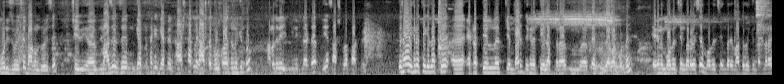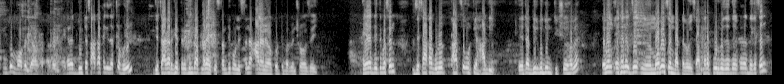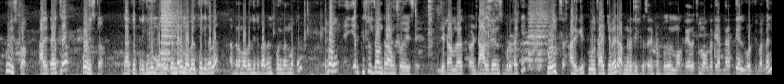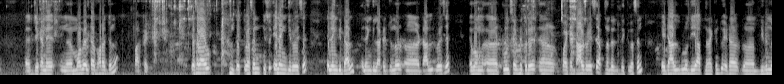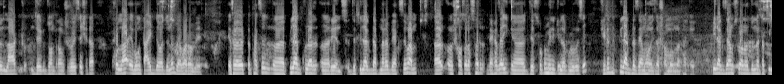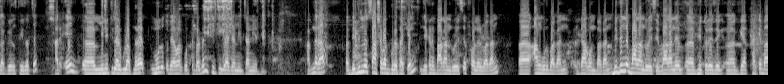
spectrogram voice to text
মরিচ রয়েছে, বাগান রয়েছে, সেই মাঝে যে গ্যাপটা থাকে, গ্যাপের ঘাস থাকলে ঘাসটা দূর করার জন্য কিন্তু আমাদের এই মিনি টিলারটা দিয়ে চাষ করা পারফেক্ট এছাড়াও এখানে থেকে যাচ্ছে একটা তেলের চেম্বার যেখানে তেল আপনারা পেট্রোল ব্যবহার করবেন। এখানে মোবাইল চেম্বার রয়েছে মোবাইল চেম্বারের মাধ্যমে কিন্তু আপনারা কিন্তু মোবাইল ব্যবহার করতে পারবেন। এখানে দুইটা চাকা থেকে যাচ্ছে হুইল, যে চাকার ক্ষেত্রে কিন্তু আপনারা এক স্থান থেকে অন্য স্থানে আনা নেওয়া করতে পারবেন সহজেই। এখানে দেখতে পাচ্ছেন যে চাকাগুলো আছে অতি হাডি এটা দীর্ঘদিন টিকসই হবে। এবং এখানে যে মোবাইল চেম্বারটা রয়েছে, আপনারা পূর্বে যে দেখেছেন টু স্টক আর এটা হচ্ছে ফোর স্টক যার ক্ষেত্রে কিন্তু মোবাইল চেম্বারে মোবাইল থেকে যাবে, আপনারা মোবাইল দিতে পারবেন পরিমাণ মতন। এবং এর কিছু যন্ত্রাংশ হয়েছে যেটা আমরা ডাল রেঞ্জ বলে থাকি। টুলস আর কি টুলস আইটেমের আপনারা দেখতে পাচ্ছেন একটা প্রথমে মগ দেখা যাচ্ছে। মগটা দিয়ে আপনারা তেল ভরতে পারবেন যেখানে মোবাইলটা ভরার জন্য। পারফেক্ট এছাড়াও দেখতে পাচ্ছেন কিছু এলেঙ্গি রয়েছে, এলেঙ্গি ডাল, এলেঙ্গি লাটের জন্য ডাল রয়েছে এবং টুলস এর ভিতরে কয়টা ডাল রয়েছে আপনাদের দেখতে পাচ্ছেন। এই ডালগুলো দিয়ে আপনারা কিন্তু এটা বিভিন্ন লাট যে যন্ত্রাংশ রয়েছে সেটা খোলা এবং টাইট দেওয়ার জন্য ব্যবহার হবে। এছাড়াও একটা থাকছে প্লাগ খোলার রেঞ্জ যে প্লাগটা আপনারা ম্যাক্সিমাম সচরাচর দেখা যায় যে ছোট মিনি গুলো রয়েছে, সেটাতে প্লাগটা জ্যাম হয়ে যাওয়ার সম্ভাবনা থাকে। প্লাগ জ্যাম ছড়ানোর জন্য একটা প্লাগ রেঞ্জ থেকে যাচ্ছে। আর এই মিনি টিলারগুলো আপনারা মূলত ব্যবহার করতে পারবেন, কি কি গাছ আমি জানিয়ে দিই। আপনারা বিভিন্ন চাষাবাদ করে থাকেন, যেখানে বাগান রয়েছে, ফলের বাগান। আঙ্গুর বাগান, ড্রাগন বাগান, বিভিন্ন বাগান রয়েছে। বাগানের ভিতরে যে গ্যাপ থাকে বা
